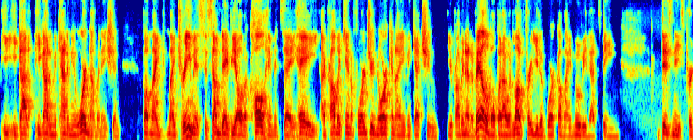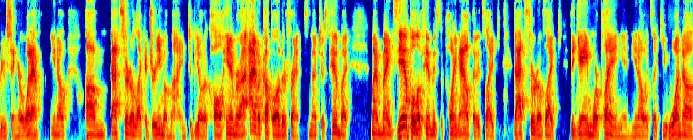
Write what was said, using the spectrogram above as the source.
he he got he got an Academy Award nomination, but my my dream is to someday be able to call him and say, "Hey, I probably can't afford you, nor can I even get you. You're probably not available, but I would love for you to work on my movie that's being Disney's producing or whatever." You know, um, that's sort of like a dream of mine to be able to call him. Or I, I have a couple other friends, not just him, but my my example of him is to point out that it's like that's sort of like the game we're playing in. You know, it's like you wanna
